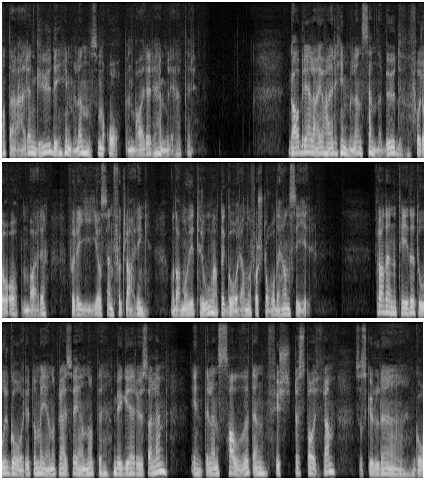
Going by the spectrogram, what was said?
at det er en Gud i himmelen som åpenbarer hemmeligheter. Gabriel er jo her himmelens sendebud for å åpenbare, for å gi oss en forklaring og da må vi tro at det går an å forstå det han sier. Fra denne tid et ord går ut om å gjenoppreise og gjenoppbygge Jerusalem, inntil en salvet, en fyrste, står fram, så skulle det gå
